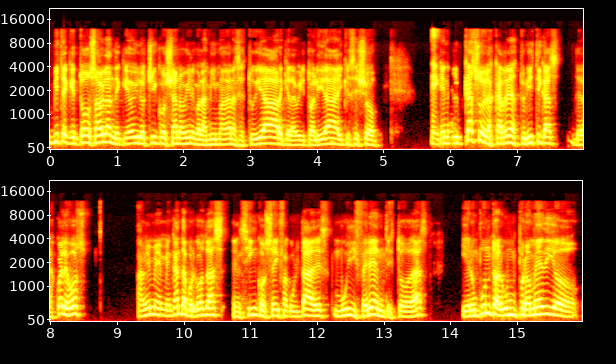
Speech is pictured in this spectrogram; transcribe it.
Viste que todos hablan de que hoy los chicos ya no vienen con las mismas ganas de estudiar, que la virtualidad y qué sé yo. En el caso de las carreras turísticas, de las cuales vos, a mí me, me encanta porque vos das en cinco o seis facultades muy diferentes todas, y en un punto algún promedio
